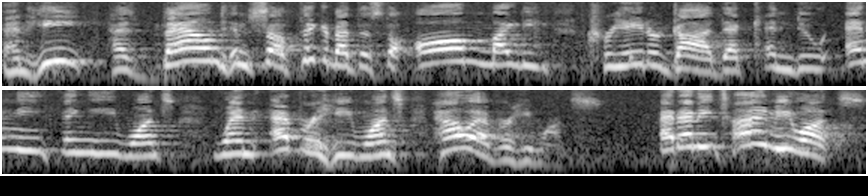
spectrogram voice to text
And he has bound himself. Think about this the Almighty Creator God that can do anything he wants, whenever he wants, however he wants, at any time he wants.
